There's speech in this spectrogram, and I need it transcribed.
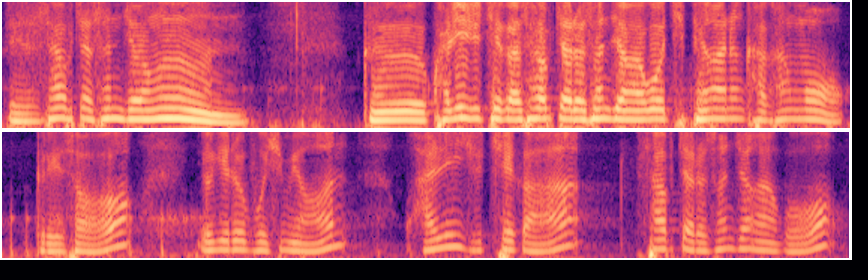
그래서 사업자 선정은 그 관리 주체가 사업자를 선정하고 집행하는 각 항목 그래서 여기를 보시면 관리 주체가 사업자를 선정하고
